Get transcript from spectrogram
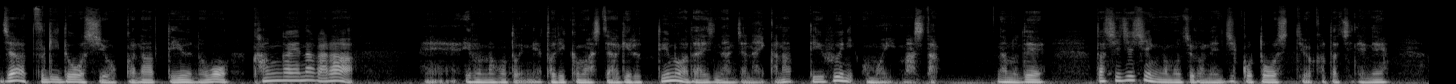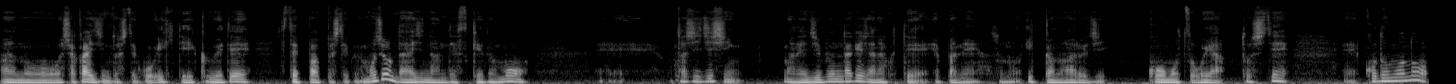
じゃあ次どうしようかなっていうのを考えながら、えー、いろんなことにね取り組ましてあげるっていうのは大事なんじゃないかなっていうふうに思いました。なので私自身がもちろんね自己投資っていう形でねあの社会人としてこう生きていく上でステップアップしていくのはもちろん大事なんですけども、えー、私自身まあね自分だけじゃなくてやっぱねその一家の主子を持つ親として、えー、子供の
